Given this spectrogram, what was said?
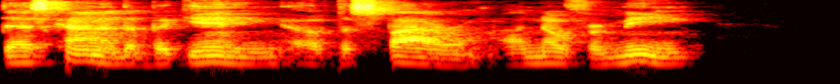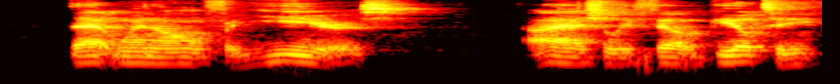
that's kind of the beginning of the spiral. I know for me, that went on for years. I actually felt guilty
